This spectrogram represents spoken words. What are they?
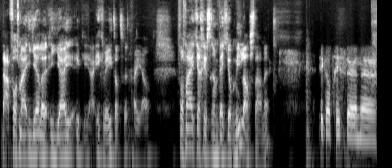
nou, volgens mij, Jelle, jij, ik, ja, ik weet dat eh, van jou. Volgens mij had jij gisteren een bedje op Milan staan, hè? Ik had gisteren een,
